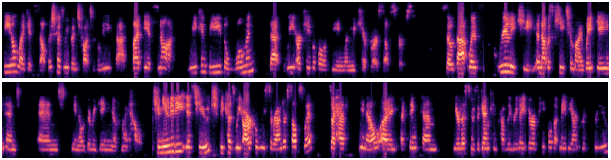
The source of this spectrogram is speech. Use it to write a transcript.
feel like it's selfish because we've been taught to believe that, but it's not. We can be the woman that we are capable of being when we care for ourselves first. So that was really key. And that was key to my weight gain and and, you know, the regaining of my health. Community is huge because we are who we surround ourselves with. So I have, you know, I, I think, um, your listeners again can probably relate. There are people that maybe aren't good for you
